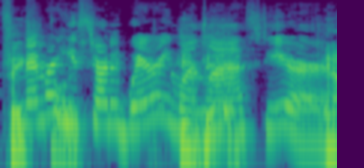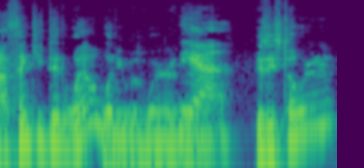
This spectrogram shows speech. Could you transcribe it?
face. Remember, he started wearing one last year. and I think he did well when he was wearing that. Yeah. Is he still wearing it?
